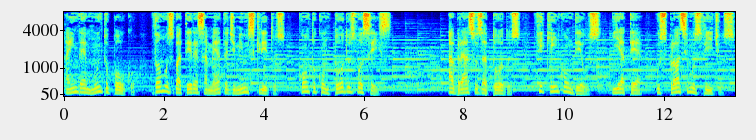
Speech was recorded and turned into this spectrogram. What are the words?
ainda é muito pouco, Vamos bater essa meta de mil inscritos, conto com todos vocês. Abraços a todos, fiquem com Deus, e até os próximos vídeos.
